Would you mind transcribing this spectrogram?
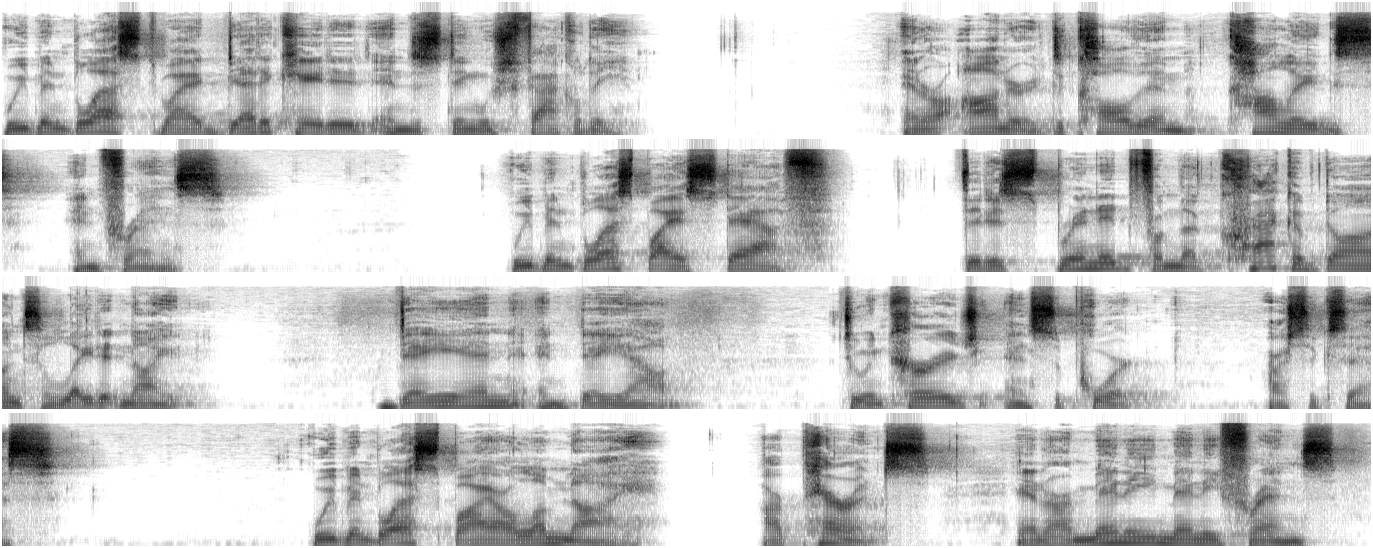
We've been blessed by a dedicated and distinguished faculty and are honored to call them colleagues and friends. We've been blessed by a staff that has sprinted from the crack of dawn to late at night, day in and day out, to encourage and support our success. We've been blessed by our alumni our parents, and our many, many friends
